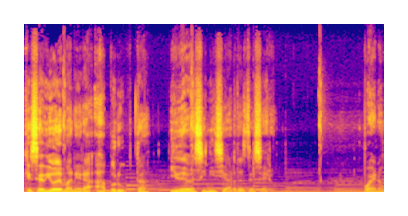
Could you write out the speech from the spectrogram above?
que se dio de manera abrupta y debes iniciar desde cero? Bueno,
